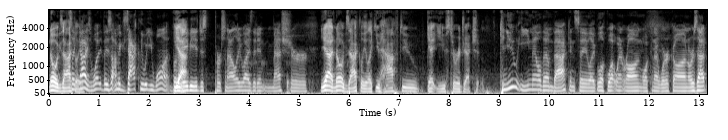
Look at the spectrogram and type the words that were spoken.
No, exactly. It's like, guys, what? This, I'm exactly what you want, but Yeah. maybe it just personality wise they didn't mesh. Or yeah, no, exactly. Like you have to get used to rejection. can you email them back and say like, look, what went wrong? What can I work on? Or is that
